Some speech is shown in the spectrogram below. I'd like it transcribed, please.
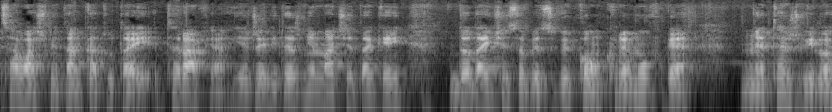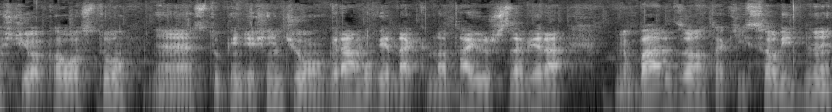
cała śmietanka tutaj trafia. Jeżeli też nie macie takiej, dodajcie sobie zwykłą kremówkę, też w ilości około 100, e, 150 gramów, jednak no ta już zawiera bardzo taki solidny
